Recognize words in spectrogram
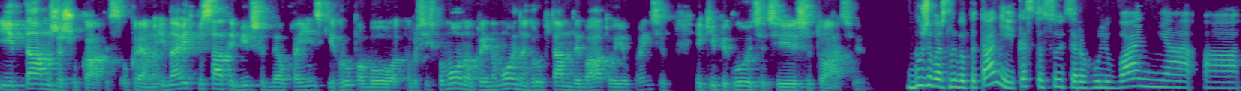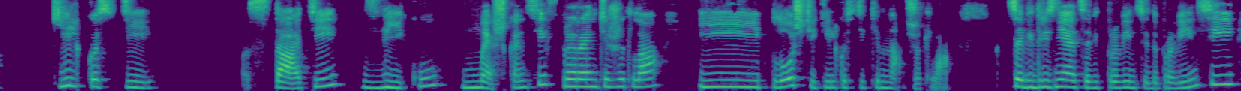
І там же шукатись окремо, і навіть писати більше для українських груп або російськомовних, україномовних груп, там, де багато є українців, які піклуються цією ситуацією. Дуже важливе питання, яке стосується регулювання а, кількості статі, віку мешканців при ренті житла і площі кількості кімнат житла. Це відрізняється від провінції до провінції.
